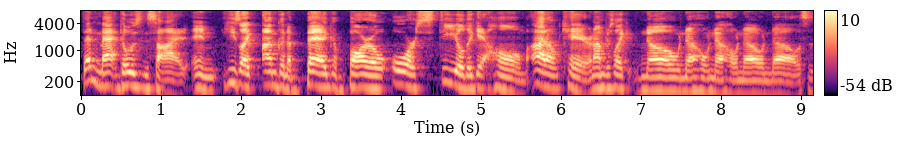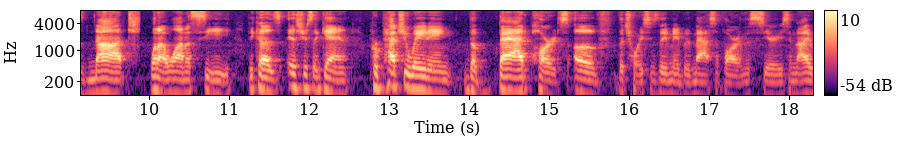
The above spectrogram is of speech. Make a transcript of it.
Then Mat goes inside and he's like, I'm gonna beg, borrow, or steal to get home. I don't care. And I'm just like, no, no, no, no, no. This is not what I want to see because it's just, again, perpetuating the bad parts of the choices they've made with Mat so far in this series. And I,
